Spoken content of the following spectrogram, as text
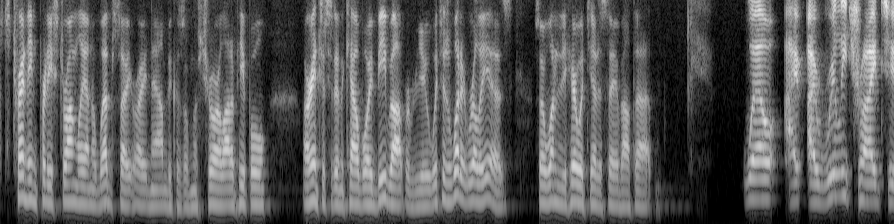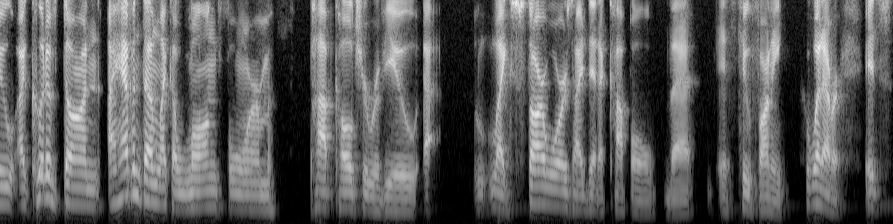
It's trending pretty strongly on the website right now because I'm sure a lot of people are interested in the Cowboy Bebop review, which is what it really is. So I wanted to hear what you had to say about that. Well, I, I really tried to. I could have done, I haven't done like a long form pop culture review. Uh, like Star Wars, I did a couple that it's too funny. Whatever. It's,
